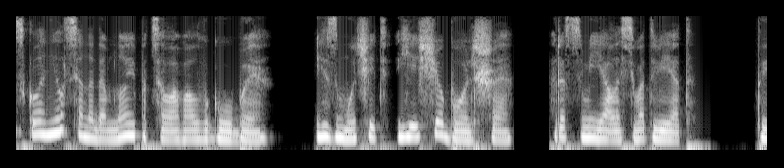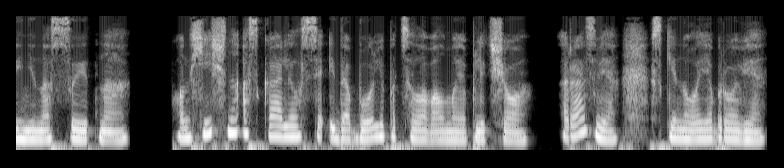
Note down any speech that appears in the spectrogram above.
склонился надо мной и поцеловал в губы. «Измучить еще больше», Рассмеялась в ответ. «Ты ненасытна». Он хищно оскалился и до боли поцеловал мое плечо. «Разве?» — скинула я брови.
